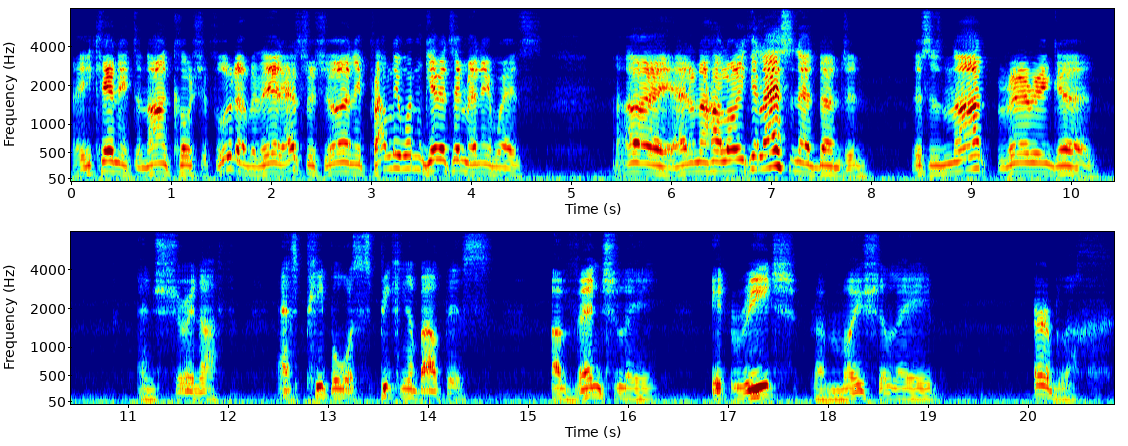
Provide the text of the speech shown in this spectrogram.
Now, he can't eat the non-kosher food over there, that's for sure, and he probably wouldn't give it to him anyways. Aye, I don't know how long he can last in that dungeon. This is not very good. And sure enough, as people were speaking about this, eventually it reached Ramosha Leib Erblach,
